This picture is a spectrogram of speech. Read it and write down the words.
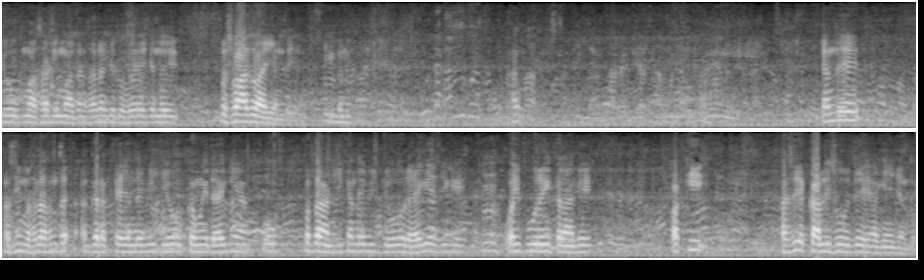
ਜੋ ਮਾ ਸਾਡੀ ਮਾਤਾ ਸਾਰਾ ਚਲੋ ਹੋਇਆ ਜਦੋਂ ਵਿਸ਼ਵਾਸ ਆ ਜਾਂਦੇ ਆ ਠੀਕ ਹੈ ਨਾ? ਹਾਂ। ਕਹਿੰਦੇ ਅਸੀਂ ਮਸਲਾ ਸੰਤ ਅੱਗੇ ਰੱਖਿਆ ਜਾਂਦੇ ਵੀ ਜੋ ਕਮੀ ਰਹਿ ਗਈਆਂ ਉਹ ਪ੍ਰਧਾਨ ਜੀ ਕਹਿੰਦੇ ਵੀ ਜੋ ਰਹਿ ਗਏ ਸੀਗੇ ਉਹ ਅਸੀਂ ਪੂਰੇ ਹੀ ਕਰਾਂਗੇ। ਬਾਕੀ ਅਸੀਂ ਅਕਾਲੀ ਸੋਚਦੇ ਹੈਗੇ ਹਾਂ ਜਾਂਦੇ।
